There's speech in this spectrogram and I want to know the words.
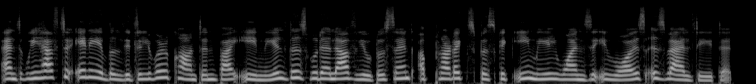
and we have to enable the deliver content by email. This would allow you to send a product specific email once the invoice is validated.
